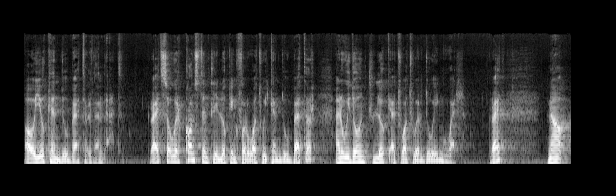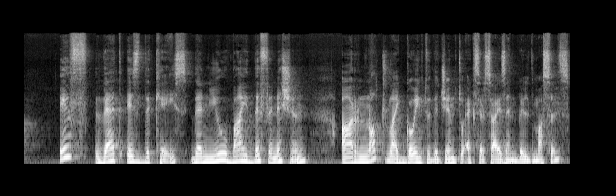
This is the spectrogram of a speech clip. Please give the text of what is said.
oh, you can do better than that. Right? So we're constantly looking for what we can do better, and we don't look at what we're doing well. Right? Now, if that is the case, then you, by definition, are not like going to the gym to exercise and build muscles.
